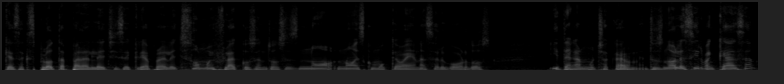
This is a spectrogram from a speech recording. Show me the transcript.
que, se explota para leche y se cría para leche son muy flacos, entonces no, no es como que vayan a ser gordos y tengan mucha carne. Entonces no les sirven. ¿Qué hacen?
